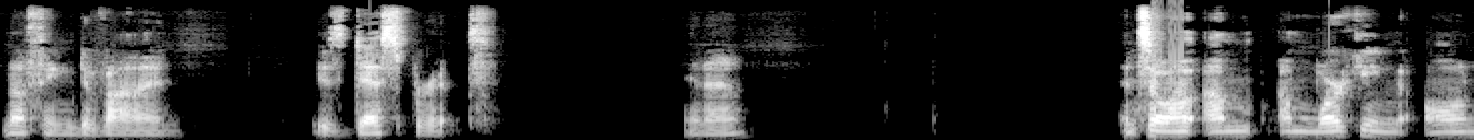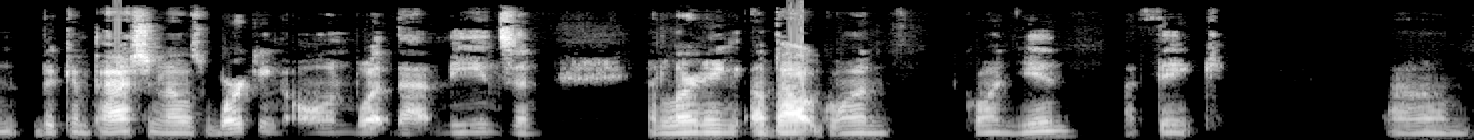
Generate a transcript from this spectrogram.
Nothing divine is desperate, you know. And so I'm I'm working on the compassion. I was working on what that means and and learning about Guan Guan Yin. I think, um,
